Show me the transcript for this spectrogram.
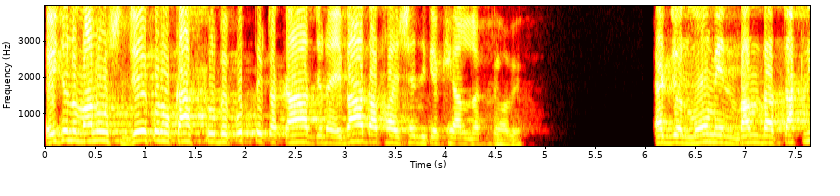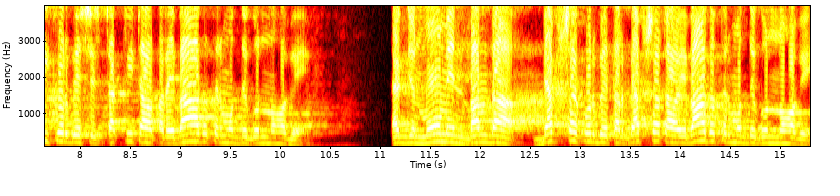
এই জন্য মানুষ যে কোনো কাজ করবে, প্রত্যেকটা কাজ যেন ইবাদত হয়, সেদিকে খেয়াল রাখতে হবে। একজন মোমেন বান্দা চাকরি করবে, সে চাকরিটাও তার ইবাদতের মধ্যে গণ্য হবে। একজন মোমেন বান্দা ব্যবসা করবে, তার ব্যবসাটাও ইবাদতের মধ্যে গণ্য হবে।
